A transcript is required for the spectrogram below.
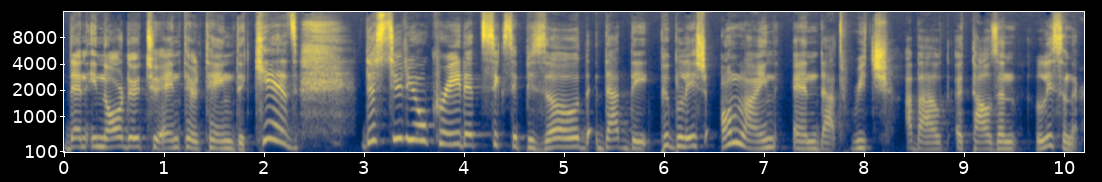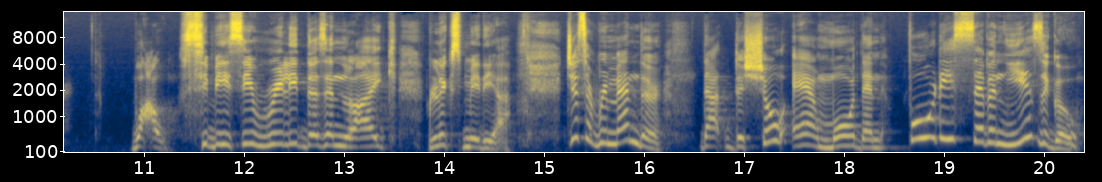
Then, in order to entertain the kids, the studio created six episodes that they published online and that reach about a thousand listeners. Wow, CBC really doesn't like Lux Media. Just a reminder that the show aired more than 47 years ago.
